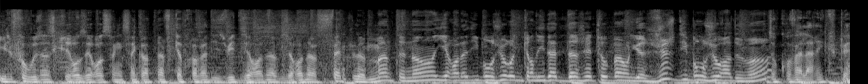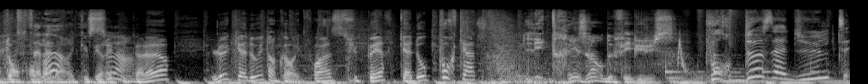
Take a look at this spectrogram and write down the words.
Il faut vous inscrire au 05 59 98 09 09. Faites-le maintenant. Hier, on a dit bonjour à une candidate d'Agette Aubin. On lui a juste dit bonjour à demain. Donc on va la récupérer Donc, tout on à va la récupérer tout à l'heure. Le cadeau est encore une fois un super cadeau pour 4. Les trésors de Phébus. Pour deux adultes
